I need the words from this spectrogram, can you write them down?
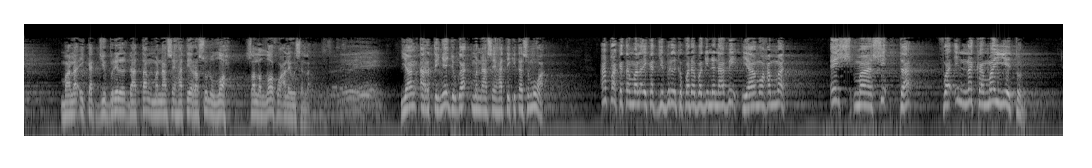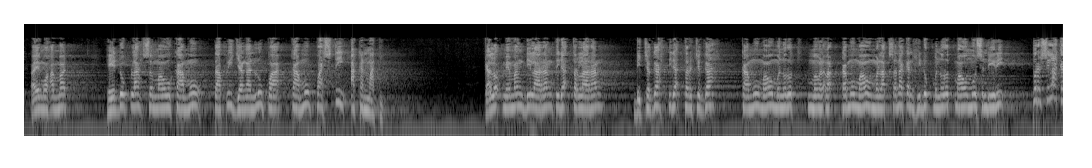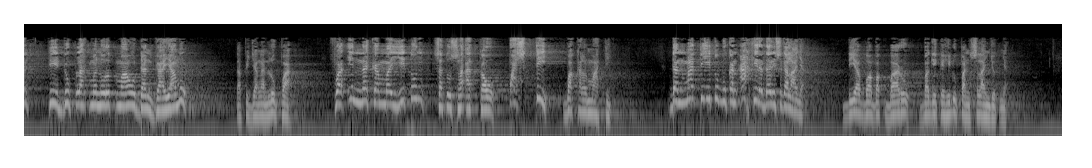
malaikat Jibril datang menasehati Rasulullah sallallahu alaihi wasallam. Yang artinya juga menasehati kita semua apa kata malaikat Jibril kepada baginda Nabi? Ya Muhammad, ish ma syi'ta fa innaka mayyitun. Hai Muhammad, hiduplah semau kamu tapi jangan lupa kamu pasti akan mati. Kalau memang dilarang tidak terlarang, dicegah tidak tercegah, kamu mau menurut kamu mau melaksanakan hidup menurut maumu sendiri, Persilahkan hiduplah menurut mau dan gayamu. Tapi jangan lupa fa innaka mayyitun satu saat kau pasti bakal mati. Dan mati itu bukan akhir dari segalanya. Dia babak baru bagi kehidupan selanjutnya.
